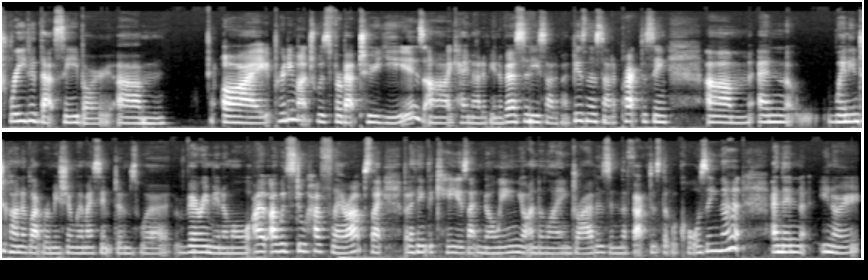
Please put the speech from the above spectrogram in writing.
treated that SIBO, um, I pretty much was for about two years. Uh, I came out of university, started my business, started practicing, um, and went into kind of like remission where my symptoms were very minimal. I, I would still have flare ups, like, but I think the key is like knowing your underlying drivers and the factors that were causing that. And then, you know,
